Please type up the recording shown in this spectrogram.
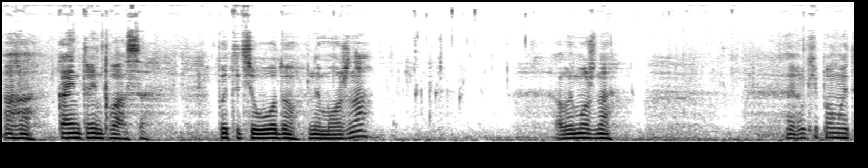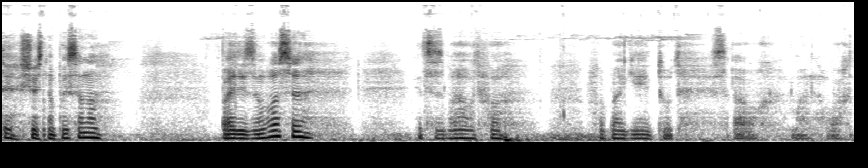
Ага, кайнтрин кваса. Пити цю воду не можна. Але можна руки помити. Щось написано. Bei diesem Wasser. Jetzt ist braut vor, vorbeigeht, tut es auch. Man wacht.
